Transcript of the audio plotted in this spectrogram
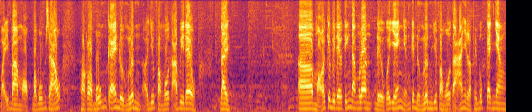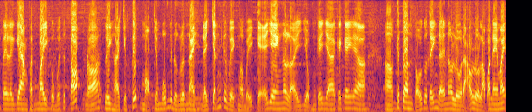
731 346 hoặc là bốn cái đường link ở dưới phần mô tả video. Đây à, mỗi cái video tiến đăng lên đều có dán những cái đường link dưới phần mô tả như là Facebook cá nhân, Telegram, Fanpage cùng với TikTok. Đó liên hệ trực tiếp một trong bốn cái đường link này để tránh cái việc mà bị kẻ gian nó lợi dụng cái à, cái cái, cái uh, cái tên tuổi của tiến để nó lừa đảo lừa lọc anh em ấy.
